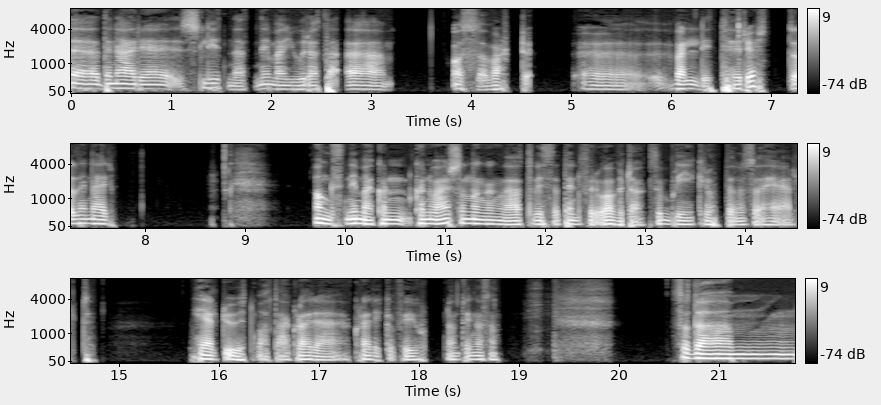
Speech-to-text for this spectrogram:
eh, Den her eh, slitenheten i meg gjorde at jeg eh, også ble veldig trøtt. Og den her angsten i meg kan, kan være sånn noen ganger at hvis at den får overtak, så blir kroppen også helt, helt utmatta. Jeg klarer, klarer, ikke å få gjort noen ting. Altså. Så da mm,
